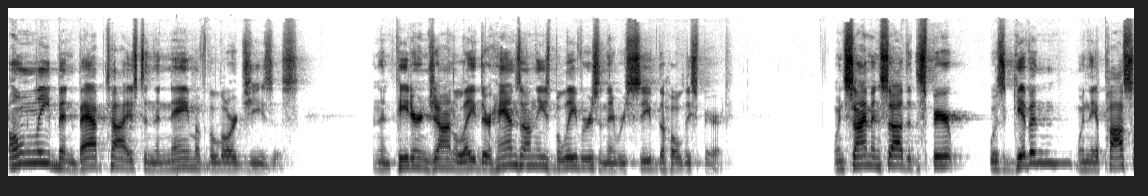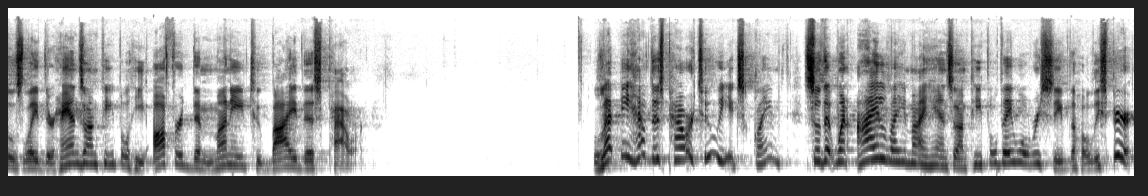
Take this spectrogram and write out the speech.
only been baptized in the name of the Lord Jesus. And then Peter and John laid their hands on these believers and they received the Holy Spirit. When Simon saw that the Spirit was given, when the apostles laid their hands on people, he offered them money to buy this power. Let me have this power too, he exclaimed, so that when I lay my hands on people, they will receive the Holy Spirit.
